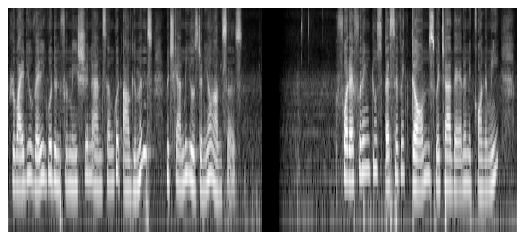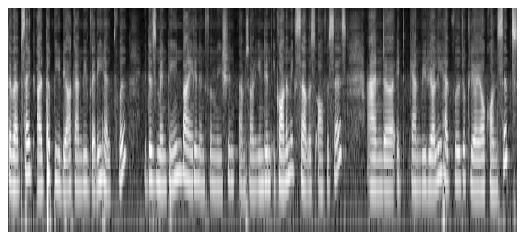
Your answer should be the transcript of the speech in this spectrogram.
provide you very good information and some good arguments which can be used in your answers for referring to specific terms which are there in economy, the website Arthapedia can be very helpful. It is maintained by Indian Information, I'm sorry, Indian Economic Service officers and uh, it can be really helpful to clear your concepts.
